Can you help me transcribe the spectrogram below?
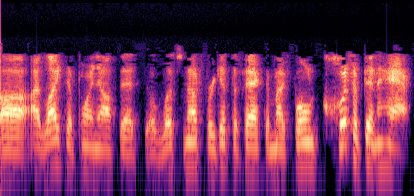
Uh, I'd like to point out that uh, let's not forget the fact that my phone could have been hacked.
